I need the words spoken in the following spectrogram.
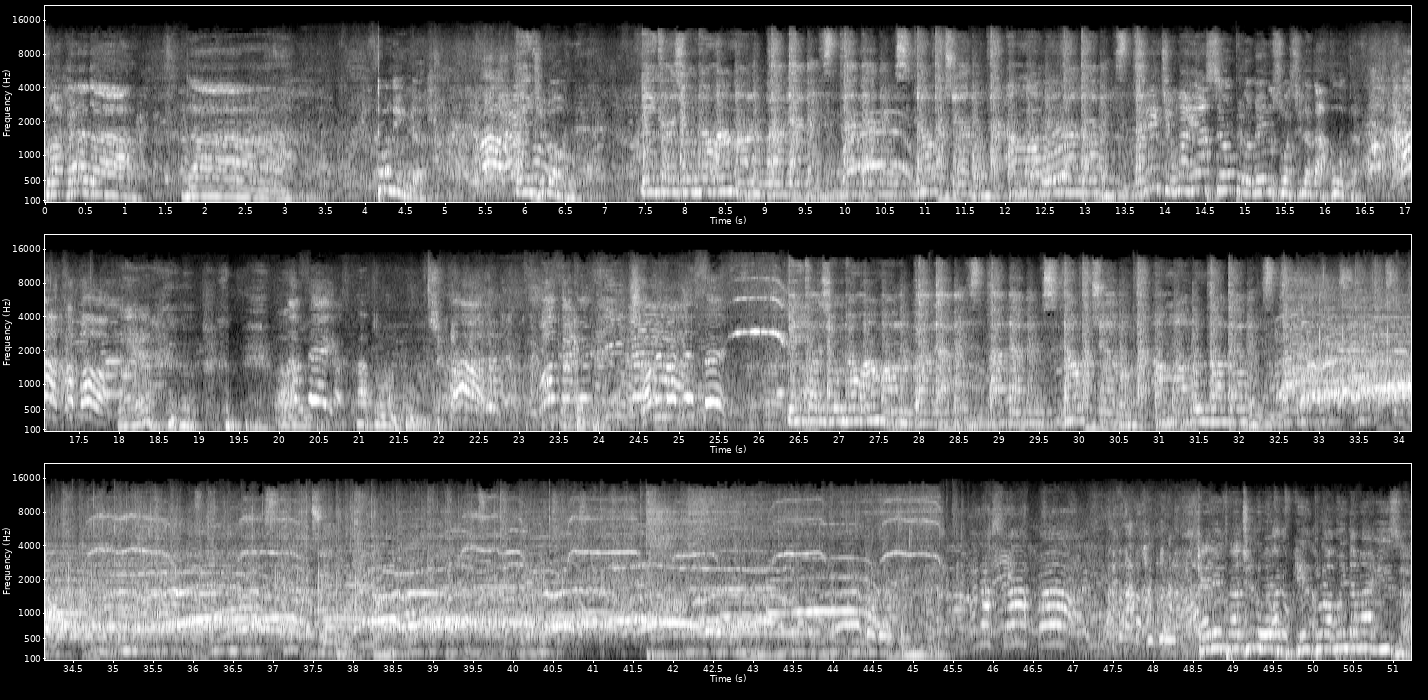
tô a cara da. da. Tô linda. E de novo. Because you know I'm no trouble. I'm. Gente, uma reação, pelo menos, suas filhas da puta. Ah, tá boa. Ah, é? Tá feia. Ah, toma no cu, bicho. Ah, gordinha. Vamos emagrecer. Because you know I'm all about that a mãe da Maísa.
